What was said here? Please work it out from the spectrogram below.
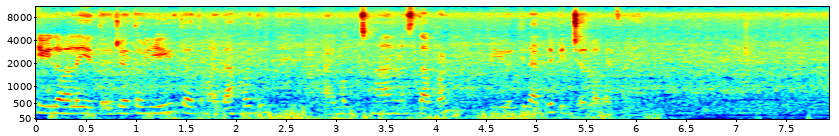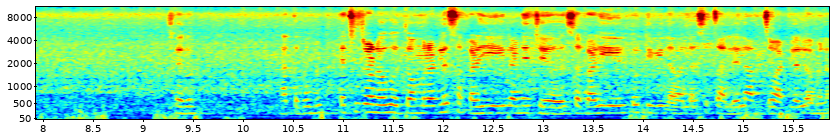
टी व्ही लावायला येतो जेव्हा तो येईल तेव्हा तुम्हाला दाखवते. आणि मग छान मस्त आपण टी व्हीवरती रात्री पिक्चर बघायचा. आहे चलो. आता बघू. त्याचीच वाट बघत होतो. आम्हाला वाटलं सकाळी येईल आणि जे सकाळी येईल तो टी व्ही लावायला असं चाललेलं आमचं वाटलेलं आम्हाला.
